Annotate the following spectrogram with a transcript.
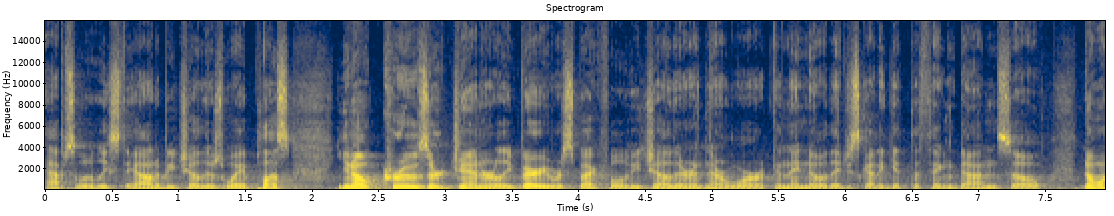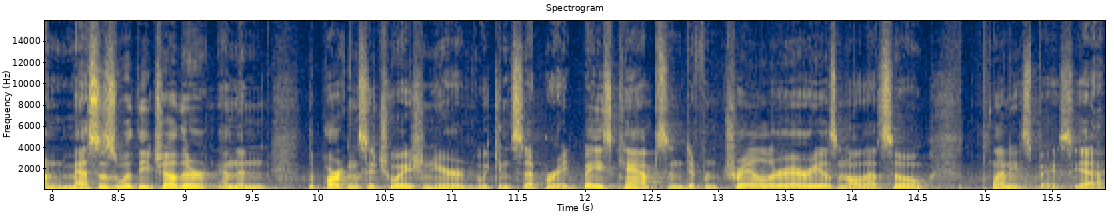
absolutely stay out of each other's way. Plus, you know, crews are generally very respectful of each other and their work, and they know they just got to get the thing done. So no one messes with each other. And then the parking situation here, we can separate base camps and different trailer areas and all that. So plenty of space. Yeah.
